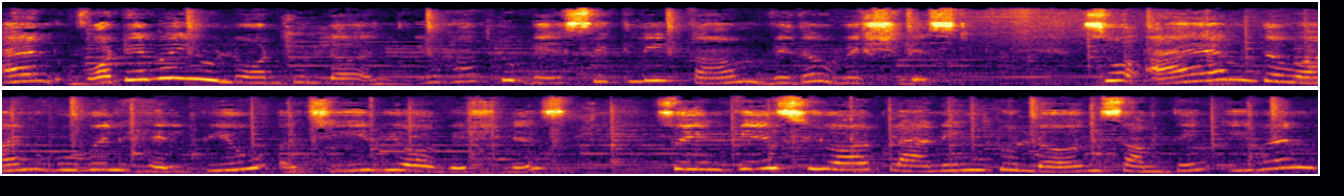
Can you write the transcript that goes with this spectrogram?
And whatever you want to learn you have to basically come with a wish list. So i am the one who will help you achieve your wish list. So in case you are planning to learn something even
